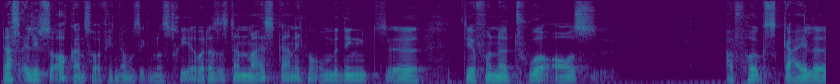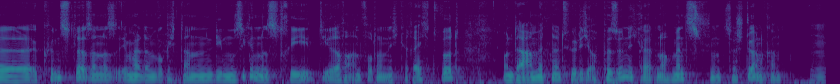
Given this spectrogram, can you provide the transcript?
das erlebst du auch ganz häufig in der Musikindustrie, aber das ist dann meist gar nicht mal unbedingt äh, der von Natur aus erfolgsgeile Künstler, sondern es ist eben halt dann wirklich dann die Musikindustrie, die ihrer Verantwortung nicht gerecht wird und damit natürlich auch Persönlichkeiten, auch Menschen zerstören kann. Hm.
